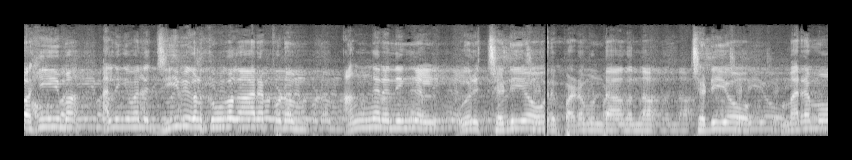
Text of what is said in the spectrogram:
ബഹീമ അല്ലെങ്കിൽ വല്ല ജീവികൾക്കും ഉപകാരപ്പെടും. അങ്ങനെ നിങ്ങൾ ഒരു ചെടിയോ ഒരു പഴമുണ്ടാകുന്ന ചെടിയോ മരമോ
